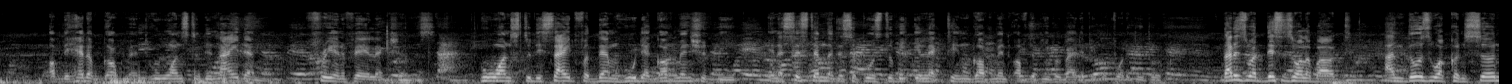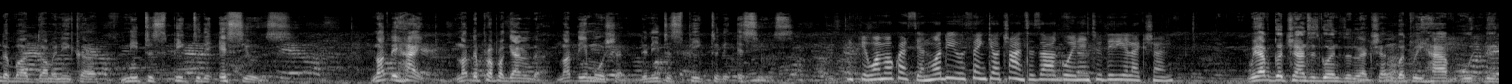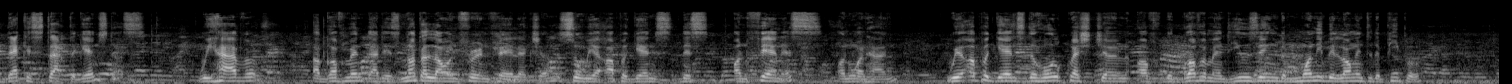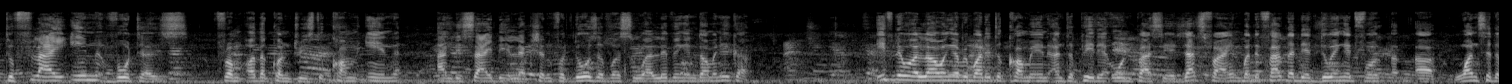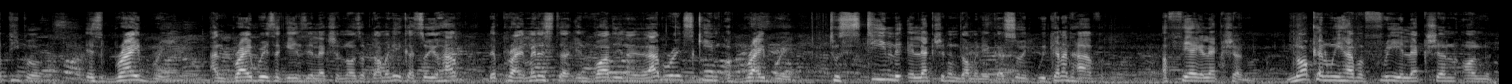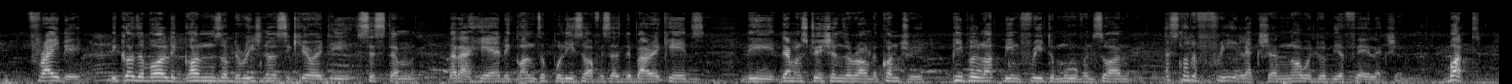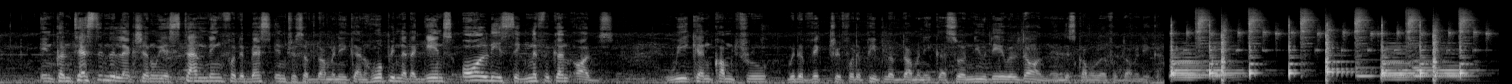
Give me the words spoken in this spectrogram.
of the head of government who wants to deny them free and fair elections, who wants to decide for them who their government should be in a system that is supposed to be electing government of the people, by the people, for the people. That is what this is all about. And those who are concerned about Dominica need to speak to the issues. Not the hype, not the propaganda, not the emotion. They need to speak to the issues. Okay, one more question. What do you think your chances are going into the election? We have good chances going to the election, but we have the deck is stacked against us. We have a government that is not allowing free and fair elections, so we are up against this unfairness on one hand. We are up against the whole question of the government using the money belonging to the people to fly in voters from other countries to come in and decide the election for those of us who are living in Dominica. If they were allowing everybody to come in and to pay their own passage, that's fine. But the fact that they're doing it for uh, uh, one set of people is bribery, and bribery is against the election laws of Dominica. So you have the Prime Minister involved in an elaborate scheme of bribery to steal the election in Dominica. So we cannot have a fair election, nor can we have a free election on Friday because of all the guns of the regional security system that are here, the guns of police officers, the barricades, the demonstrations around the country, people not being free to move and so on. That's not a free election, nor would it be a fair election. But in contesting the election, we are standing for the best interests of Dominica and hoping that against all these significant odds, we can come through with a victory for the people of Dominica. So a new day will dawn in this Commonwealth of Dominica.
